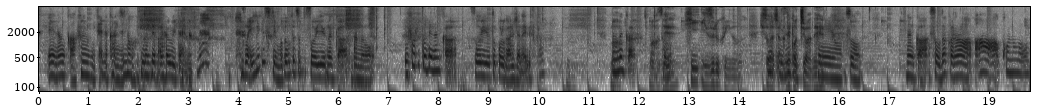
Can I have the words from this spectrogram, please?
「えなんかふん」みたいな感じの「なんで笑う」みたいな。まあイギリス人もともとちょっとそういうなんかあのデフォルトでなんかそういうところがあるじゃないですか。まあなんかまあそう。ね非いずる国の人たちはねねこっちはね。国のそう。なんかそうだからああこの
